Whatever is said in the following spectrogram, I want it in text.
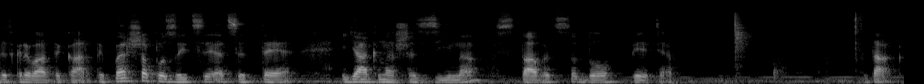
відкривати карти. Перша позиція це те, як наша Зіна ставиться до Петя. Так.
